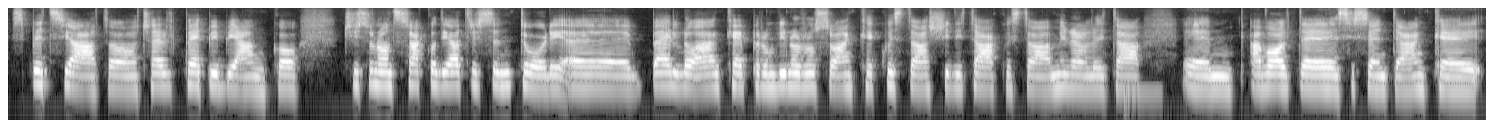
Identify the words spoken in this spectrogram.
speziato, c'è il pepe bianco, ci sono un sacco di altri sentori, è bello anche per un vino rosso anche questa acidità, questa mineralità, ehm, a volte si sente anche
